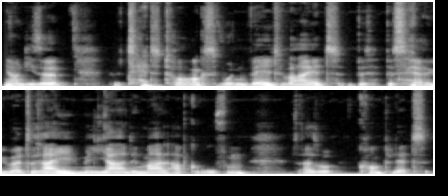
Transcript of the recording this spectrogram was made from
Ja, und diese TED Talks wurden weltweit bisher über drei Milliarden Mal abgerufen. Ist also komplett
